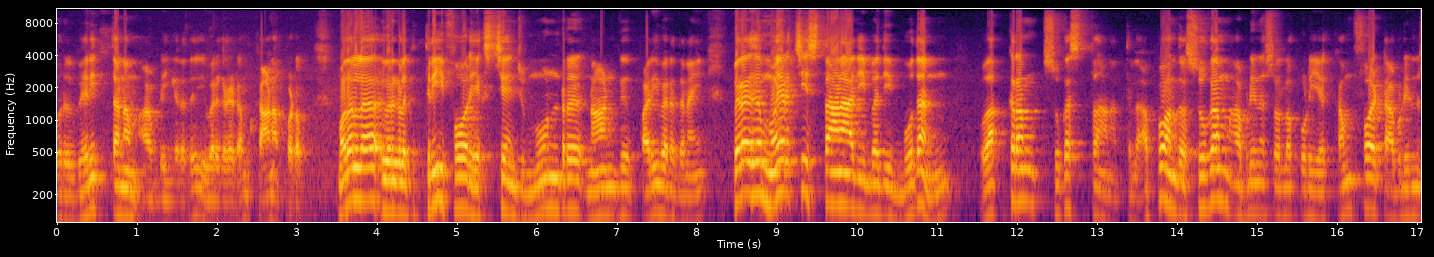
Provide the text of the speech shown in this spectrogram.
ஒரு வெறித்தனம் அப்படிங்கிறது இவர்களிடம் காணப்படும். முதல்ல இவர்களுக்கு த்ரீ ஃபோர் எக்ஸ்சேஞ்ச் மூன்று நான்கு பரிவர்த்தனை. பிறகு முயற்சி ஸ்தானாதிபதி புதன் வக்ரம் சுகஸ்தானத்தில். அப்போ அந்த சுகம் அப்படின்னு சொல்லக்கூடிய கம்ஃபர்ட் அப்படின்னு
